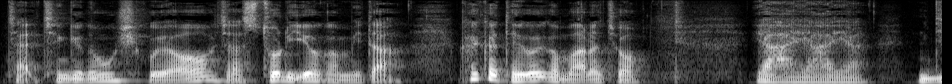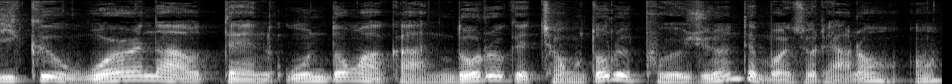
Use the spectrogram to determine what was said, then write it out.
잘 챙겨 놓으시고요. 자, 스토리 이어갑니다. 그러니까 대거이가 말하죠. 야야야, 니 그 worn-out된 운동화가 노력의 정도를 보여주는데 뭔 소리 하노? 어?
